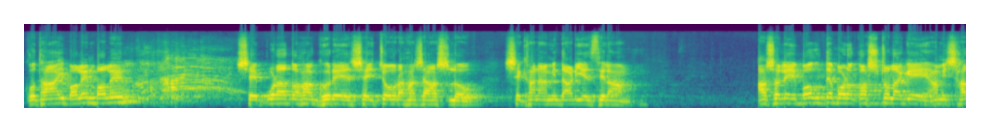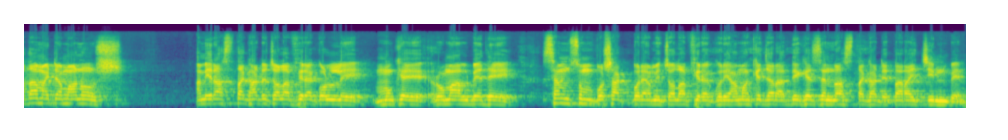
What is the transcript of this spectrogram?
কোথায়? বলেন বলেন। সে পোড়াদহা ঘুরে সেই চৌরাহাসে আসলো। সেখানে আমি দাঁড়িয়েছিলাম। আসলে বলতে বড় কষ্ট লাগে, আমি সাদা মাইটা মানুষ। আমি রাস্তাঘাটে চলাফেরা করলে মুখে রুমাল বেঁধে স্যামসুম পোশাক পরে আমি চলাফেরা করি। আমাকে যারা দেখেছেন রাস্তাঘাটে তারাই চিনবেন।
